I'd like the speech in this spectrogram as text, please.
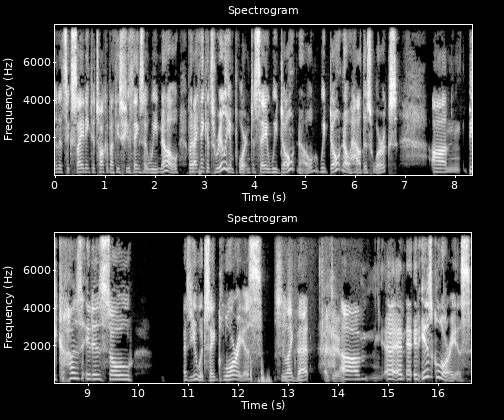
it's exciting to talk about these few things that we know, but I think it's really important to say we don't know. We don't know how this works, um, because it is so, as you would say, glorious. You like that? I do. Um, and, and it is glorious.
